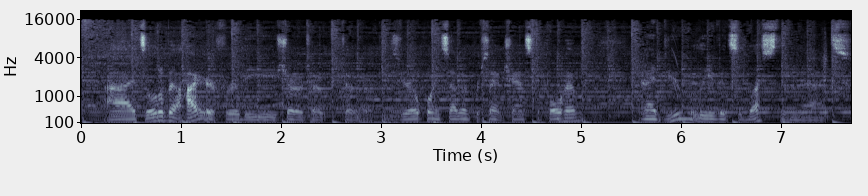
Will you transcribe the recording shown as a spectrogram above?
uh, it's a little bit higher for the Shoto Todoroki, 0.7% chance to pull him. And I do believe it's less than that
